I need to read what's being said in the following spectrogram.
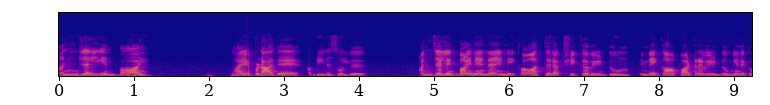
அஞ்சல் என்பாய் பயப்படாத அப்படின்னு சொல்லு. அஞ்சல் என்பாய்னா என்ன? என்னை காத்து ரட்சிக்க வேண்டும். என்னை காப்பாற்ற வேண்டும். எனக்கு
